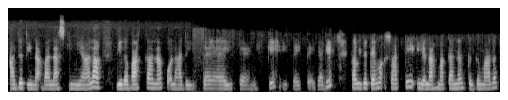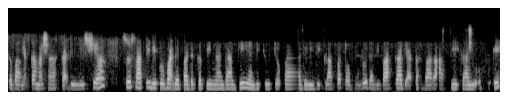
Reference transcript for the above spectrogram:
ada tindak balas kimia lah. Bila bakar nampaklah ada itai-itai ni. Okay, itai-itai. Jadi kalau kita tengok sate ialah makanan kegemaran kebanyakan masyarakat di Malaysia. So sate diperbuat daripada kepingan daging yang dicucuk pada lidi kelapa atau bulu dan dibakar di atas bara api kayu. Okay.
